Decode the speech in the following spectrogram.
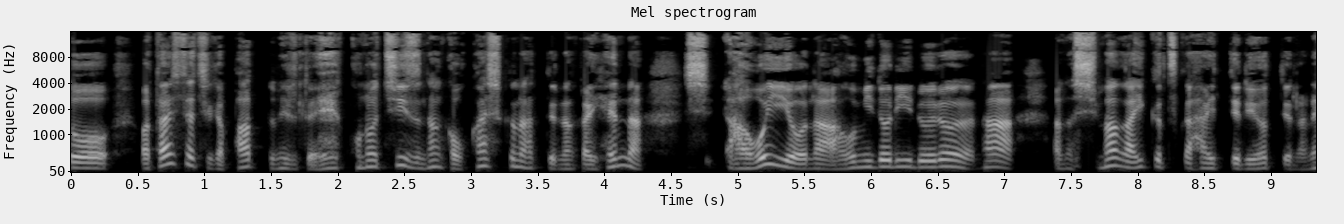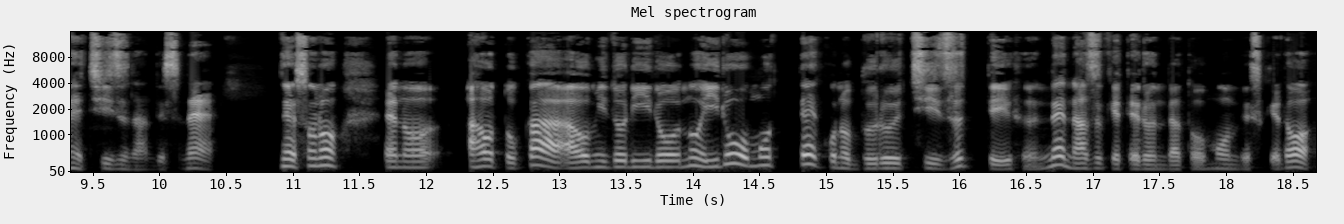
と、私たちがパッと見ると、えこのチーズなんかおかしくなってるなんか変な、青いような、青緑色のような、あの、島がいくつか入ってるよっていうのはね、チーズなんですね。で、その、あの、青とか青緑色の色を持って、このブルーチーズっていう風にね、名付けてるんだと思うんですけど、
